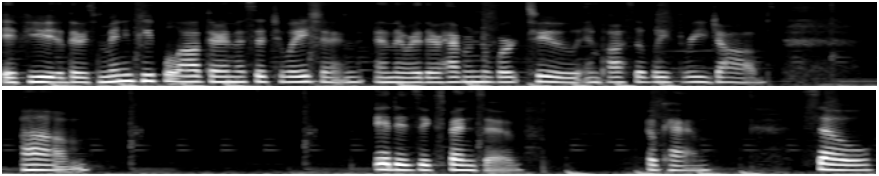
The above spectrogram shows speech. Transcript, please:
if you there's many people out there in this situation and they're they're having to work two and possibly three jobs. Um, it is expensive. Okay. So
